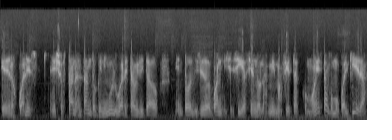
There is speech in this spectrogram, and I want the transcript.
que de los cuales ellos están al tanto que ningún lugar está habilitado en todo el distrito de Puan y se sigue haciendo las mismas fiestas como esta, como cualquiera,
